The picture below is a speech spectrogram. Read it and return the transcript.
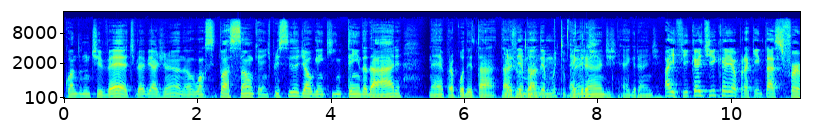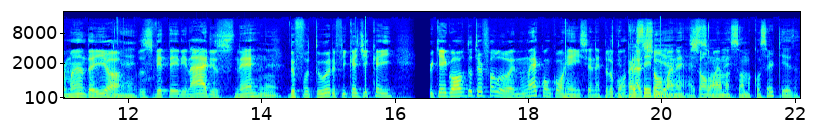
quando não tiver, tiver viajando, alguma situação que a gente precisa de alguém que entenda da área, né, para poder estar tá, tá ajudando. A demanda é muito grande. É grande, é grande. Aí fica a dica aí, ó, para quem está se formando aí, ó, é. os veterinários, né, é. do futuro, fica a dica aí. Porque é igual o doutor falou, não é concorrência, né? Pelo é contrário, parceria, soma, né? É, soma, soma, né? soma, com certeza.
